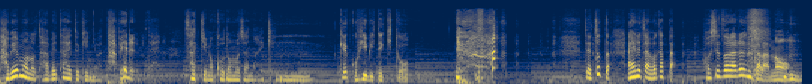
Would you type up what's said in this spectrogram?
食べ物食べたい時には食べるみたいな。さっきの子供じゃないけど、うん結構日々適当。じゃあちょっとあやねちゃん分かった。星空ルンからの、うん。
